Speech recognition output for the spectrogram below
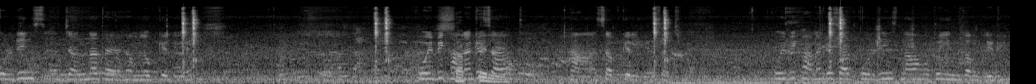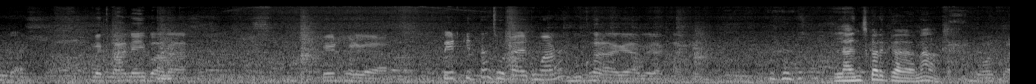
कोल्ड ड्रिंक्स जन्नत है हम लोग के लिए। कोई भी खाना के साथ हाँ सबके लिए सच में। कोई भी खाना के साथ कोल्ड ड्रिंक्स ना हो तो इनकम्प्लीट पूरा है। मैं खा नहीं पा रहा। पेट भर गया। पेट कितना छोटा है तुम्हारा? बुखार आ गया मेरा खा के। लंच करके आया ना? बहुत खा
